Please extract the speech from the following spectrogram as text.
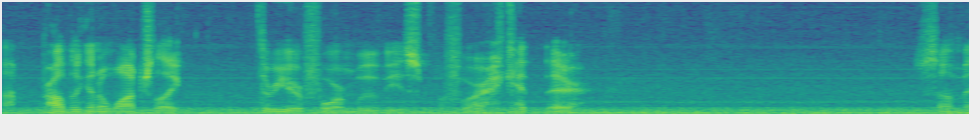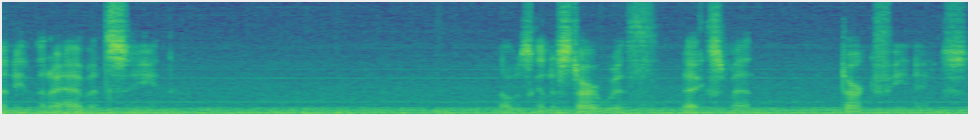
I'm probably gonna watch like three or four movies before I get there. So many that I haven't seen. I was gonna start with X Men Dark Phoenix.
